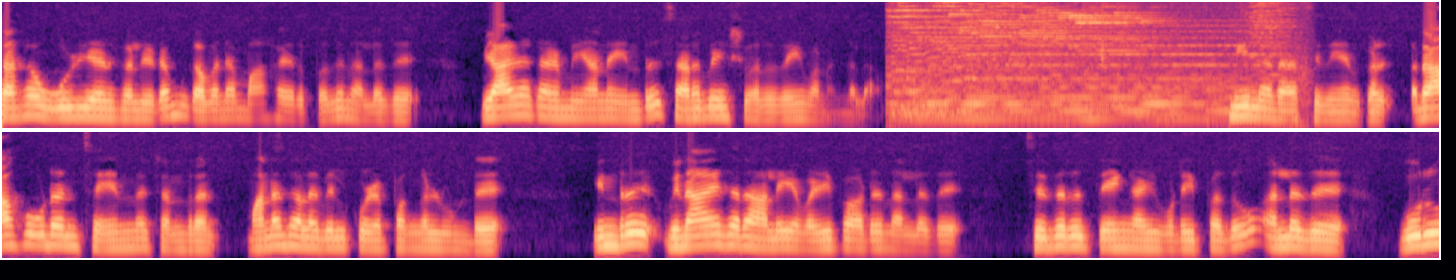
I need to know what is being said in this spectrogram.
சக ஊழியர்களிடம் கவனமாக இருப்பது நல்லது. வியாழக்கிழமையான இன்று சரபேஸ்வரரை வணங்கலாம். மீனராசினியர்கள் ராகுவுடன் சேர்ந்த சந்திரன் மனதளவில் குழப்பங்கள் உண்டு. இன்று விநாயகர் ஆலய வழிபாடு நல்லது. சிதறு தேங்காய் உடைப்பதோ அல்லது குரு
